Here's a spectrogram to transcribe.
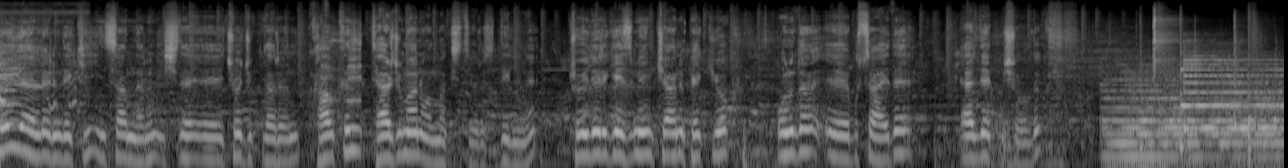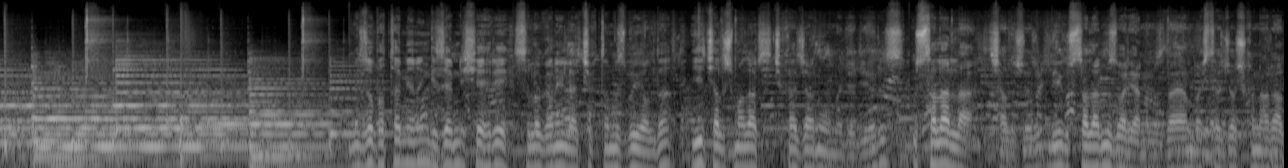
Köy yerlerindeki insanların, işte e, çocukların, halkın tercüman olmak istiyoruz diline. Köyleri gezme imkanı pek yok. Onu da e, bu sayede elde etmiş olduk. Mezopotamya'nın gizemli şehri sloganıyla çıktığımız bu yolda iyi çalışmalar çıkacağını umut ediyoruz. Ustalarla çalışıyoruz. Büyük ustalarımız var yanımızda. En başta Coşkun Aral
